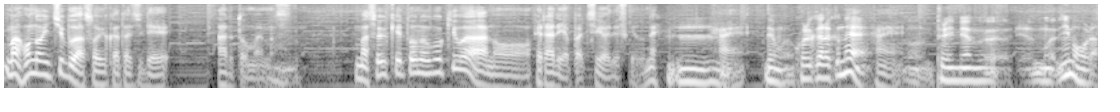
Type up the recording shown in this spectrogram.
まあほんの一部はそういう形であると思います、まあ、そういう系統の動きはあのフェラーリやっぱり強いですけどね、はい、でもこれからね、はい、プレミアム今ほら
